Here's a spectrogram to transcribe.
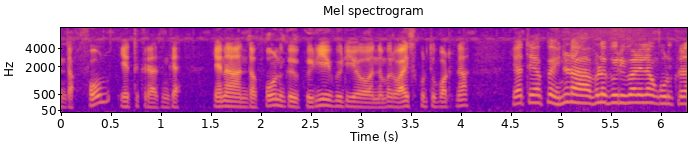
இந்த ஃபோன் ஏற்றுக்கிறாதுங்க ஏன்னா அந்த ஃபோனுக்கு பெரிய வீடியோ அந்த மாதிரி வாய்ஸ் கொடுத்து போட்டேன்னா ஏற்ற என்னடா அவ்வளோ பெரிய வேலையெல்லாம் கொடுக்குற?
